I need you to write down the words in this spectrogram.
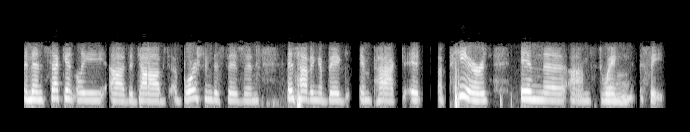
And then secondly, uh, the Dobbs abortion decision is having a big impact. It appears in the um, swing seats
